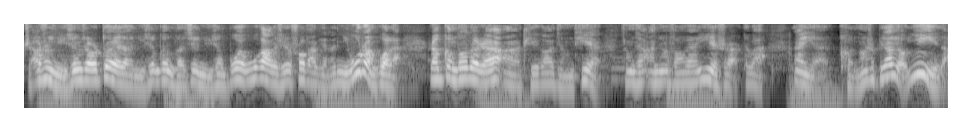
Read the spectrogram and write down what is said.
只要是女性就是对的，女性更可信，女性不会诬告的这些说法，给它扭转过来，让更多的人啊提高警惕，增强安全防范意识，对吧？那也可能是比较有意义的。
